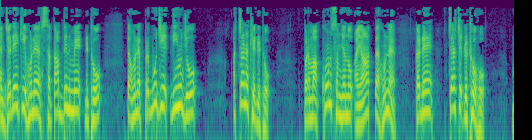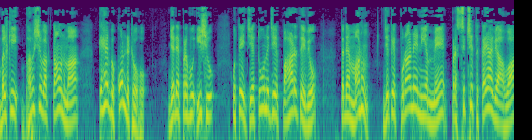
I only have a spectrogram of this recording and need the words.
ऐं जड॒हिं की हुन शताब्दीनि में ॾिठो हुन प्रभु जे ॾींहुं जो अचण खे ॾिठो पर मां कोन सम्झंदो आहियां त हुन कॾहिं चर्च ॾिठो हो बल्कि भविष्य वक्ताउनि मां कंहिं बि कोन ॾिठो हो जॾहिं प्रभु ईशू उते जैतून जे पहाड़ ते वियो तॾहिं माण्हू जेके पुराणे नियम में प्रशिक्षित कया विया हुआ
